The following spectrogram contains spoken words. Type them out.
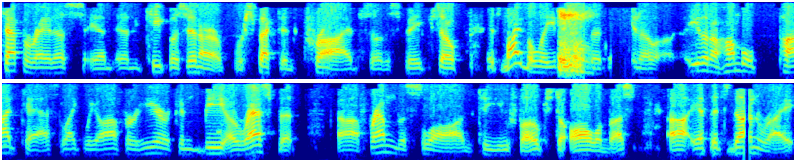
separate us and, and keep us in our respective tribes, so to speak. So it's my belief that you know even a humble podcast like we offer here can be a respite uh, from the slog to you folks, to all of us, uh, if it's done right.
